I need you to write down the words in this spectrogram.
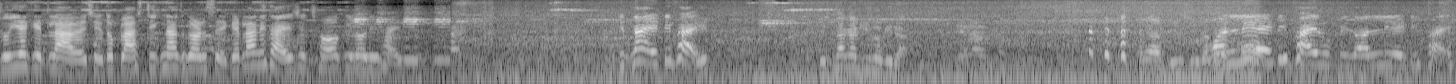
જોઈએ કેટલા આવે છે. તો પ્લાસ્ટિકના જ ગણશે. કેટલાની થાય છે? છ કિલોની થાય છે. કેટલા? Eighty five. કિલો ગીરા only eighty five rupees only eighty five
